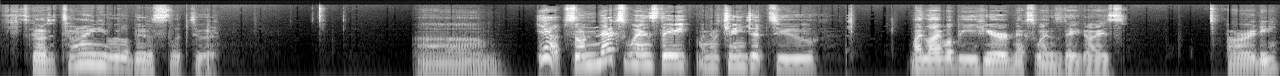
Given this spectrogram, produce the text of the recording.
It's got a tiny little bit of slip to it. Um, yeah, so next Wednesday, I'm going to change it to, my live will be here next Wednesday, guys. Already,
